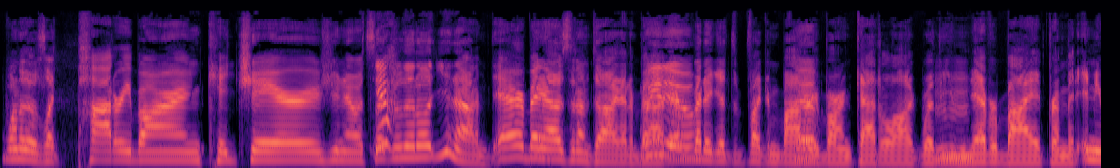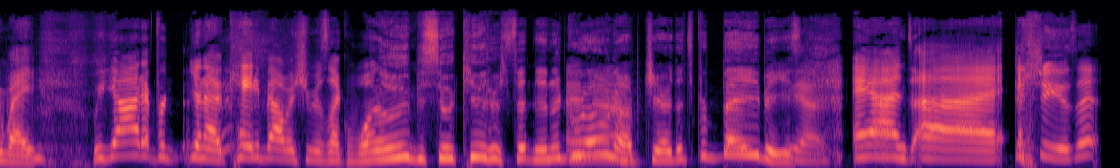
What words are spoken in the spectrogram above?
one of those like pottery barn kid chairs. You know, it's like a little. You know, everybody knows what I'm talking about. Everybody gets a fucking pottery Yep. Mm-hmm. barn catalog, whether you never buy it from it. Anyway, we got it for you know Katie Bell when she was like, "Why don't I be so cute or sitting in a grown up chair that's for babies?" Yeah. And uh, Did she use it?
